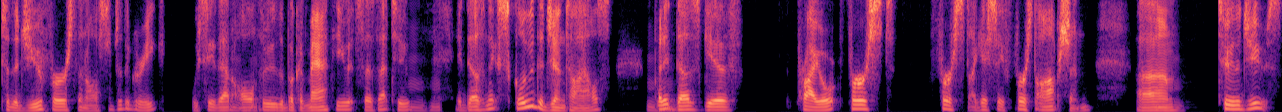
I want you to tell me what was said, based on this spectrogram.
to the Jew first, then also to the Greek. We see that mm-hmm. all through the book of Matthew. It says that too. Mm-hmm. It doesn't exclude the Gentiles, mm-hmm. but it mm-hmm. does give prior first, first, I guess say first option um, mm-hmm. to the Jews.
